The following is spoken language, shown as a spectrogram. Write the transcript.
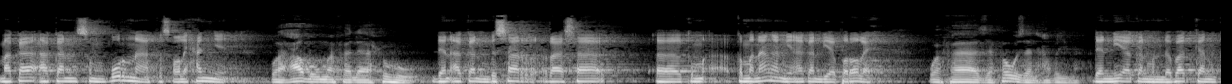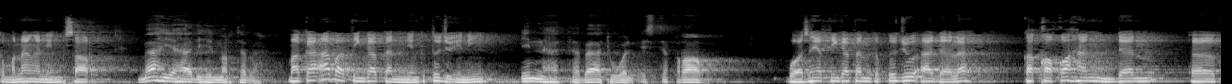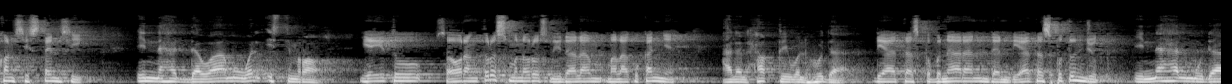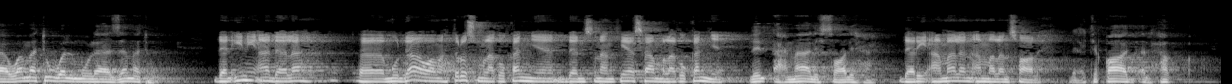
maka akan sempurna kesolehannya dan akan besar rasa uh, kemenangan yang akan dia peroleh. Dan dia akan mendapatkan kemenangan yang besar. Maka apa tingkatan yang ketujuh ini? إنها الثبات والاستقرار bahwasanya tingkatan ketujuh adalah kekokohan dan uh, konsistensi إنها الدوام والاستمرار yaitu seorang terus menerus di dalam melakukannya على الحق والهدى di atas kebenaran dan di atas petunjuk إنها المداومة والملازمة dan ini adalah e, mudawamah terus melakukannya dan senantiasa melakukannya lil a'mal salihah dari amalan-amalan saleh i'tiqad al-haq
